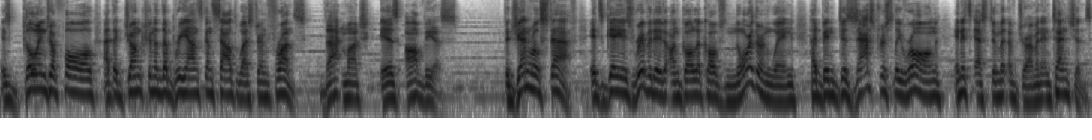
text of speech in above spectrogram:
is going to fall at the junction of the Bryansk and Southwestern fronts. That much is obvious. The General Staff, its gaze riveted on Golikov's northern wing, had been disastrously wrong in its estimate of German intentions.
